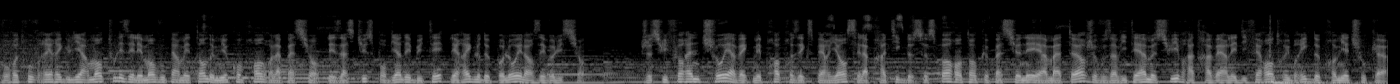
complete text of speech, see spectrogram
vous retrouverez régulièrement tous les éléments vous permettant de mieux comprendre la passion, les astuces pour bien débuter, les règles de polo et leurs évolutions. Je suis Cho et avec mes propres expériences et la pratique de ce sport en tant que passionné et amateur, je vous invite à me suivre à travers les différentes rubriques de Premier Chouker.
